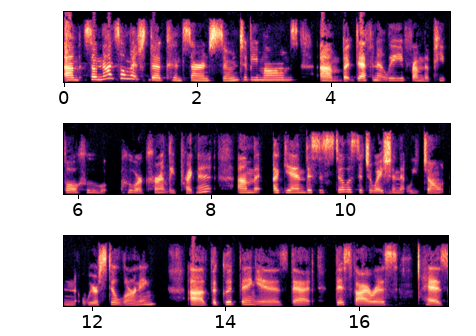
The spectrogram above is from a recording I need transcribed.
Um, so not so much the concerned soon to be moms, um, but definitely from the people who who are currently pregnant. Um, again, this is still a situation that we don't, we're still learning. Uh, the good thing is that this virus has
